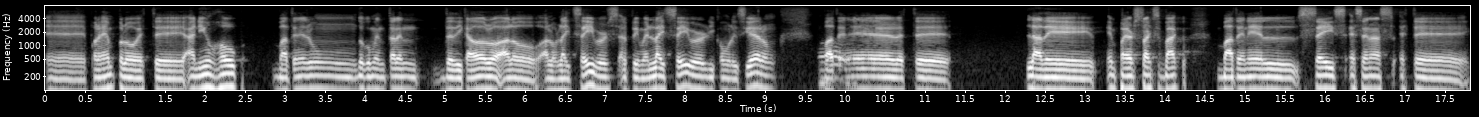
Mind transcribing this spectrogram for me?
Eh, por ejemplo, este A New Hope va a tener un documental en- dedicado a, lo- a lo- a los lightsabers, al primer lightsaber y cómo lo hicieron. Va a Oh. tener este la de Empire Strikes Back va a tener seis escenas, este,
